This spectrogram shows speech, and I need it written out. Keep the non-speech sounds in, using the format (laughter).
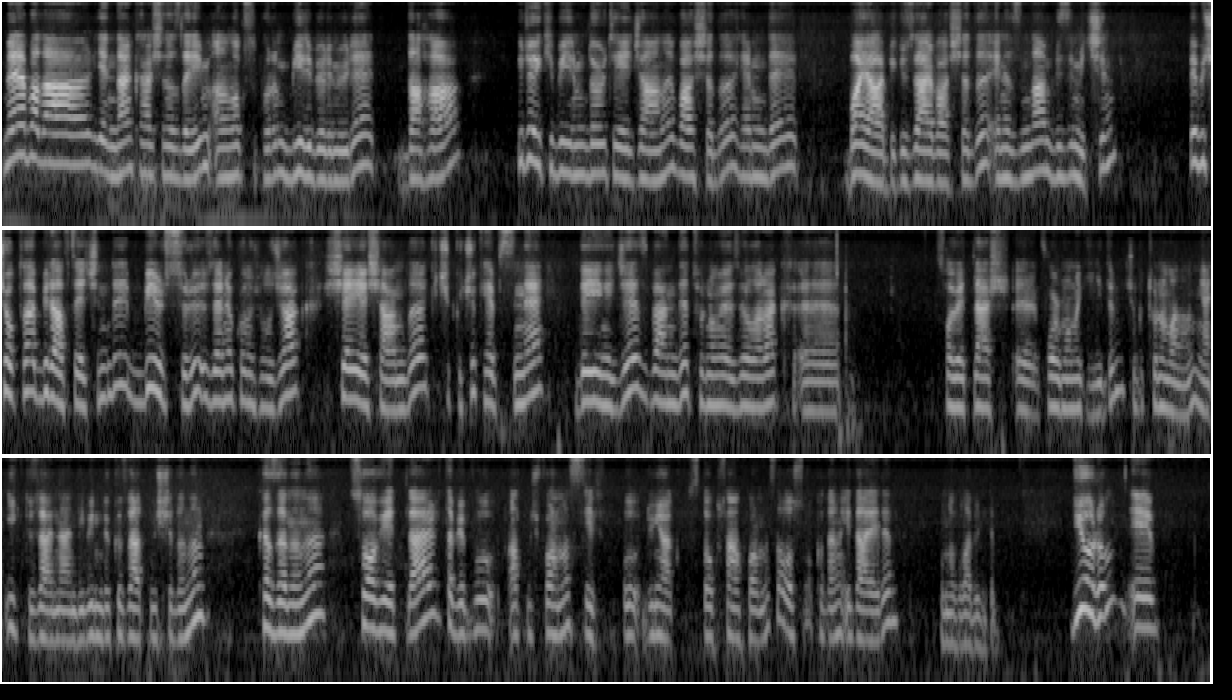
Merhabalar, yeniden karşınızdayım. Analog Spor'un bir bölümüyle daha Euro 2024 heyecanı başladı. Hem de bayağı bir güzel başladı. En azından bizim için. Ve birçok da bir hafta içinde bir sürü üzerine konuşulacak şey yaşandı. Küçük küçük hepsine değineceğiz. Ben de turnuva özel olarak e, Sovyetler e, formamı giydim. Çünkü turnuvanın yani ilk düzenlendiği 1960 yılının kazananı Sovyetler. Tabii bu 60 forması değil. Bu Dünya Kupası 90 forması olsun. O kadarını idare edin. Bunu bulabildim. Diyorum e,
